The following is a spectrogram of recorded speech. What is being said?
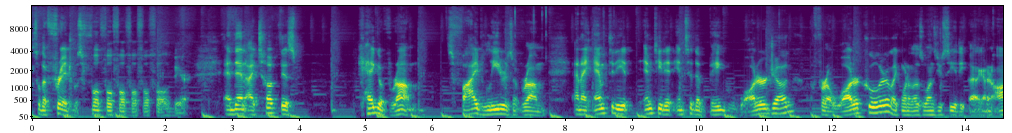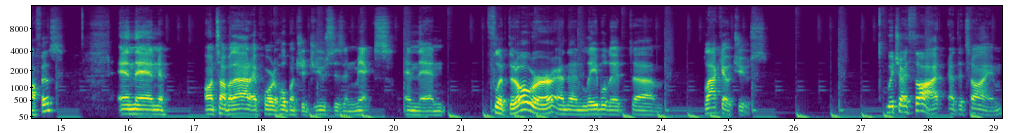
So the fridge was full, full, full, full, full, full of beer. And then I took this keg of rum, it's five liters of rum, and I emptied it emptied it into the big water jug for a water cooler, like one of those ones you see the, like at an office. And then on top of that, I poured a whole bunch of juices and mix, and then flipped it over and then labeled it um, blackout juice. which I thought at the time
